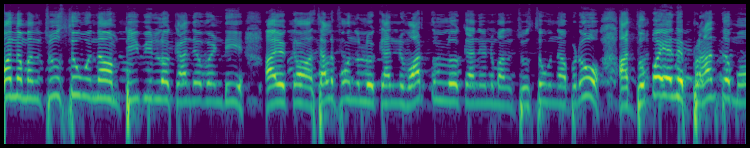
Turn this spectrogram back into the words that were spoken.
మనం మనం చూస్తూ ఉన్నాం టీవీల్లో కానివ్వండి ఆ యొక్క సెల్ ఫోన్లలో కానీ వార్తల్లో కానివ్వండి మనం చూస్తూ ఉన్నప్పుడు ఆ దుబాయ్ అనే ప్రాంతము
